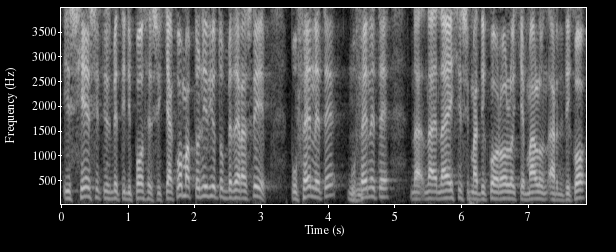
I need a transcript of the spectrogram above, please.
η σχέση της με την υπόθεση και ακόμα από τον ίδιο τον παιδεραστή που φαίνεται, που φαίνεται να, να, να έχει σημαντικό ρόλο και μάλλον αρνητικό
